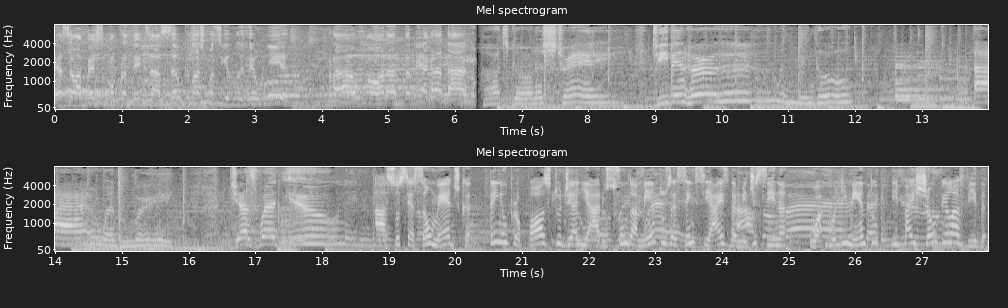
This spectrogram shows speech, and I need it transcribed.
essa é uma festa de confraternização que nós conseguimos nos reunir para uma hora também agradável. Hearts deep in her when go. I went away. A Associação Médica tem o propósito de aliar os fundamentos essenciais da medicina, o acolhimento e paixão pela vida.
